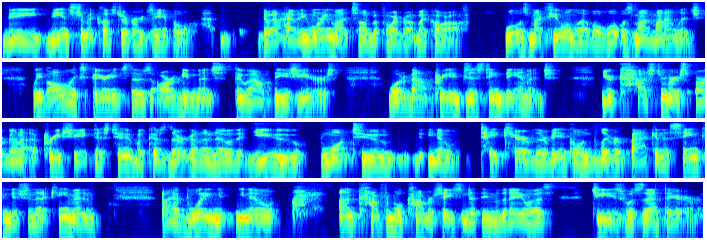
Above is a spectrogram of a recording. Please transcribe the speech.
the the instrument cluster, for example, do I have any warning lights on before I drop my car off? What was my fuel level? What was my mileage? We've all experienced those arguments throughout these years. What about pre existing damage? Your customers are going to appreciate this too because they're going to know that you want to, you know, take care of their vehicle and deliver it back in the same condition that it came in by avoiding, you know, uncomfortable conversations at the end of the day was, geez, was that there?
